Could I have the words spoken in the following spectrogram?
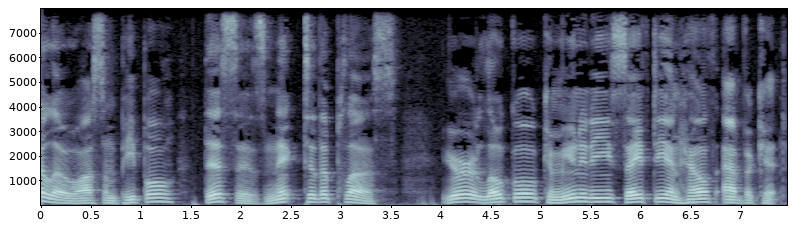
Hello, awesome people. This is Nick to the Plus, your local community safety and health advocate.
